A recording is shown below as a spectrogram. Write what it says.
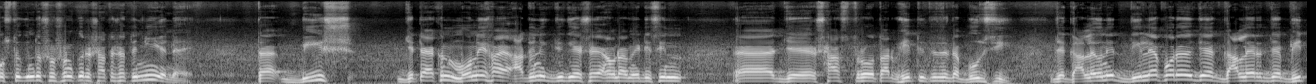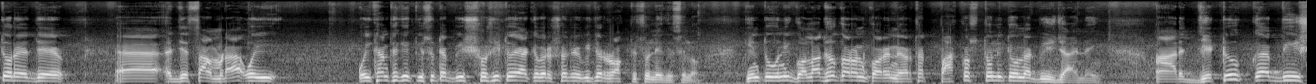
বস্তু কিন্তু শোষণ করে সাথে সাথে নিয়ে নেয়। তা বিষ যেটা এখন মনে হয় আধুনিক যুগে এসে আমরা মেডিসিন যে শাস্ত্র তার ভিত্তিতে যেটা বুঝি, যে গালে উনি দিলে পরে যে গালের যে ভিতরে যে যে চামড়া, ওই, ওইখান থেকে কিছুটা বিষ শোষিত হয়ে একেবারে শরীরের ভিতরে রক্তে চলে গেছিল। কিন্তু উনি গলাধকরণ করেন অর্থাৎ পাকস্থলিতে ওনার বিষ যায় নাই। আর যেটুক বিষ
